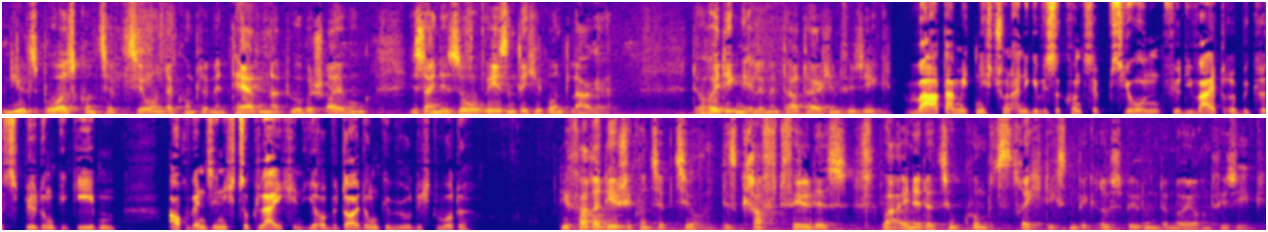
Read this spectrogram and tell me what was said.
Niels Bohrs Konzeption der komplementären Naturbeschreibung ist eine so wesentliche Grundlage der heutigen Elementarteilchenphysik. War damit nicht schon eine gewisse Konzeption für die weitere Begriffsbildung gegeben, auch wenn sie nicht sogleich in ihrer Bedeutung gewürdigt wurde? Die Faradayische Konzeption des Kraftfeldes war eine der zukunftsträchtigsten Begriffsbildungen der neueren Physik.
